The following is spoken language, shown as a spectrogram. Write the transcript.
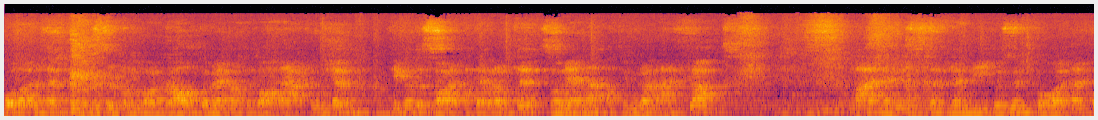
Og da en 15-åring spurte om det var galt å mene at det bare er to kjønn, fikk han til svar at det var omtrent som å mene at jorda er flat. Her henvises det til en videosnutt på NRK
